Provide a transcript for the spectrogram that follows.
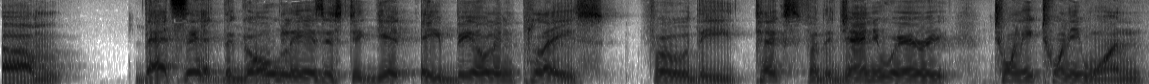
Um, that's it. The goal is, is to get a bill in place for the text for the January 2021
